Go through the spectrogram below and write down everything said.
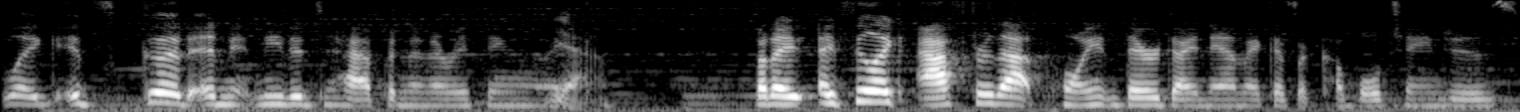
Like it's good and it needed to happen and everything. Like, yeah, But I, I feel like after that point, their dynamic as a couple changes,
